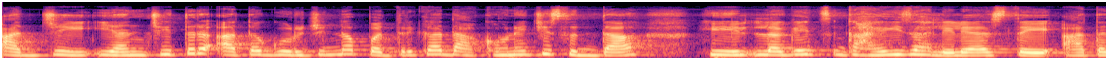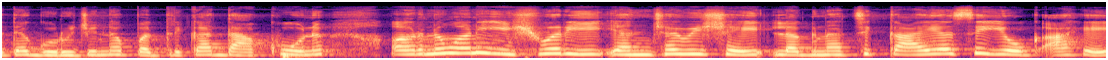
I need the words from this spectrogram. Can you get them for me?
आजी यांची तर आता गुरुजींना पत्रिका दाखवण्याची सुद्धा ही लगेच घाई झालेली असते. आता त्या गुरुजींना पत्रिका दाखवून अर्णव आणि ईश्वरी यांच्याविषयी लग्नाचे काय असे योग आहे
